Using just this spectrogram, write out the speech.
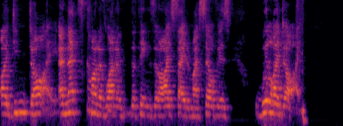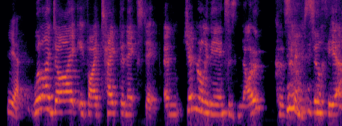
I didn't die, and that's kind of one of the things that I say to myself is, will I die? Yeah. Will I die if I take the next step? And generally the answer is no, because I'm still here.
